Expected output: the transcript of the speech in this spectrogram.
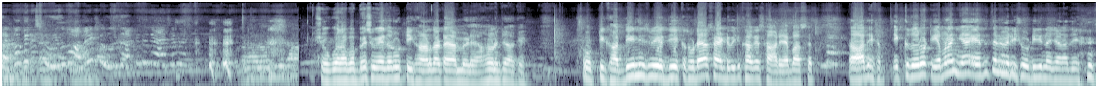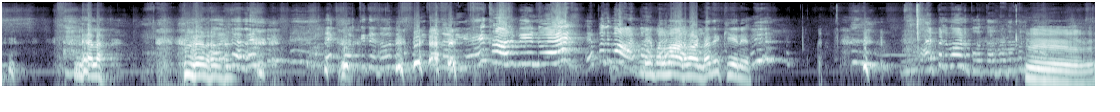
ਦੇਖੋ ਕਿ ਸ਼ੂਜ਼ ਪਾਉਣਾ ਸ਼ੂਜ਼ ਰੱਖ ਕੇ ਲੈ ਆਇਆ ਸ਼ੁਕਰ ਆ ਬੱਬੇ ਸਵੇਰ ਦਾ ਰੋਟੀ ਖਾਣ ਦਾ ਟਾਈਮ ਮਿਲਿਆ ਹੁਣ ਜਾ ਕੇ। ਰੋਟੀ ਖਾਧੀ ਨਹੀਂ ਸਵੇਰ ਦੀ ਇੱਕ ਥੋੜਾ ਜਿਹਾ ਸੈਂਡਵਿਚ ਖਾ ਕੇ ਸਾਰਿਆ ਬਸ। ਆਹ ਦੇਖ ਇੱਕ ਦੋ ਰੋਟੀਆਂ ਬਣਾਈਆਂ ਇਹਦੇ ਤੇ ਮੇਰੀ ਛੋਟੀ ਦੀ ਨਜ਼ਾਰਾ ਦੇ। ਲੈ ਲਾ। ਲੈ ਲਾ। ਇੱਕ ਹੋਰ ਕੀ ਦੇ ਦੋ ਇਹ ਖਾਣ ਪੀਣ ਨੂੰ ਹੈ ਇਹ ਪਹਿਲਵਾਨ ਇਹ ਭਲਵਾਨ ਬਣਨਾ ਦੇਖੀ ਇਹਨੇ। ਇਹ ਪਹਿਲਵਾਨ ਪੋਤਾ ਸਾਡਾ ਹੂੰ।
